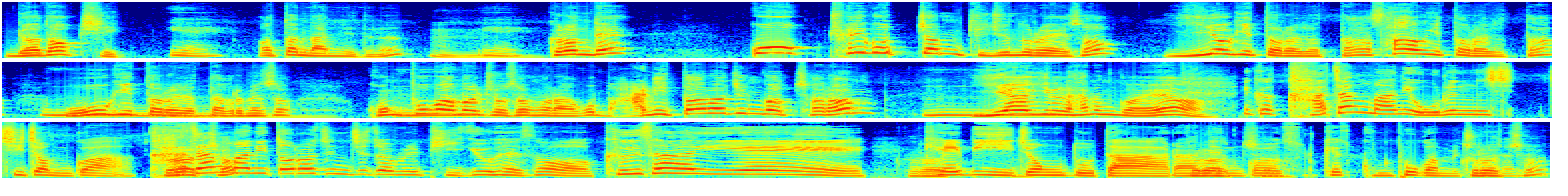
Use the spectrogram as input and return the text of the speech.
몇 억씩 예. 어떤 단지들은 음. 예. 그런데 꼭 최고점 기준으로 해서 2억이 떨어졌다, 4억이 떨어졌다, 음. 5억이 떨어졌다 그러면서 공포감을 조성을 하고 많이 떨어진 것처럼 이야기를 하는 거예요. 그러니까 가장 많이 오른 시- 지점과 그렇죠. 가장 많이 떨어진 지점을 비교해서 그 사이에 그렇죠. 갭이 이 정도다라는 그렇죠. 것으로 계속 공포감을 그렇죠. 준다는.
